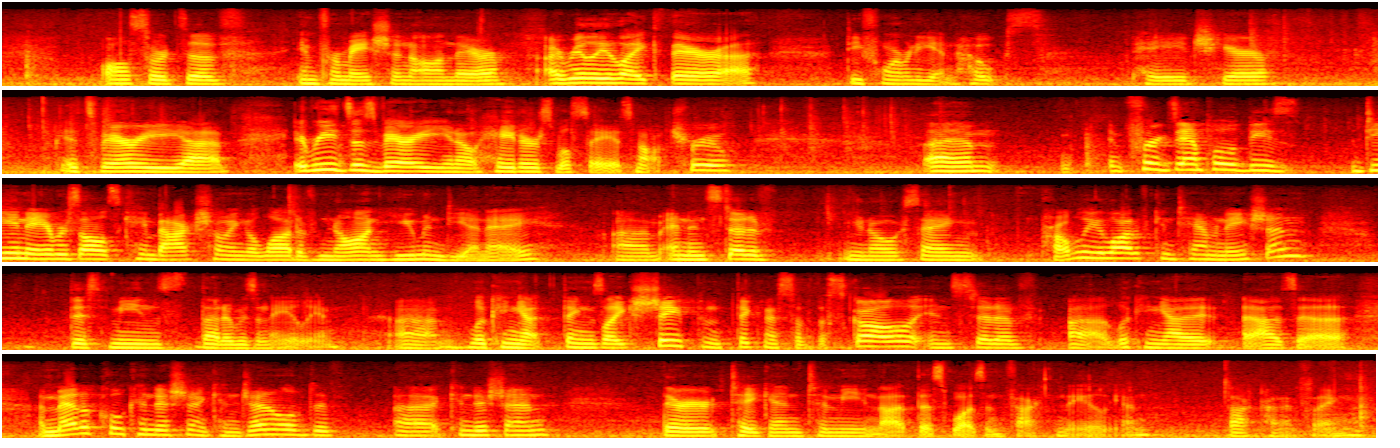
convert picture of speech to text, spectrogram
all sorts of information on there. I really like their uh, deformity and hopes page here. It's very, uh, it reads as very, you know, haters will say it's not true. Um, for example, these DNA results came back showing a lot of non human DNA, um, and instead of, you know, saying probably a lot of contamination, this means that it was an alien. Um, looking at things like shape and thickness of the skull instead of uh, looking at it as a, a medical condition, a congenital uh, condition, they're taken to mean that this was in fact an alien, that kind of thing.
